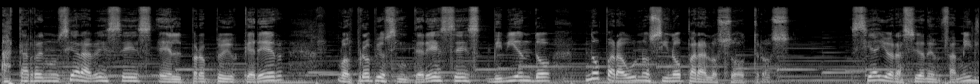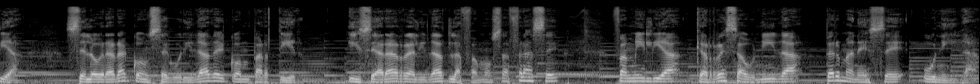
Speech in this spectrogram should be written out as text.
hasta renunciar a veces el propio querer, los propios intereses, viviendo no para uno, sino para los otros. Si hay oración en familia, se logrará con seguridad el compartir y se hará realidad la famosa frase, familia que reza unida permanece unida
